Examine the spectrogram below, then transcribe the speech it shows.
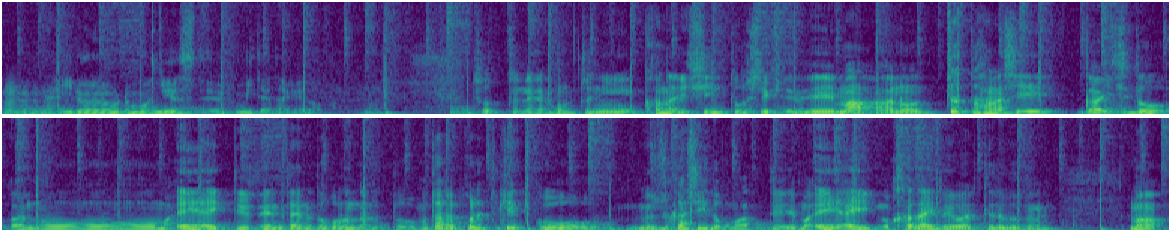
うん。ねいろいろ俺もニュースで見てたけど。ちょっとね本当にかなり浸透してきてる。でまああのちょっと話が一度、あのーまあ、AI っていう全体のところになると、まあ、ただこれって結構難しいところもあって、まあ、AI の課題と言われてる部分。まあ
